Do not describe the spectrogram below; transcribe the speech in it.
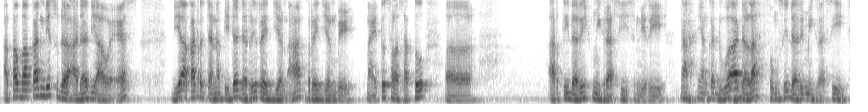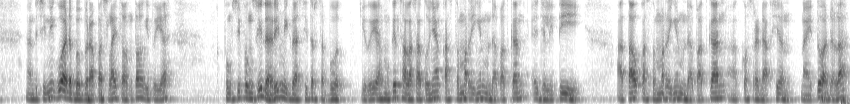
atau bahkan dia sudah ada di AWS dia akan rencana pindah dari region A ke region B. Nah, itu salah satu uh, arti dari migrasi sendiri. Nah, yang kedua adalah fungsi dari migrasi. Nah, di sini gue ada beberapa slide contoh gitu ya. Fungsi-fungsi dari migrasi tersebut gitu ya. Mungkin salah satunya customer ingin mendapatkan agility atau customer ingin mendapatkan uh, cost reduction. Nah, itu adalah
